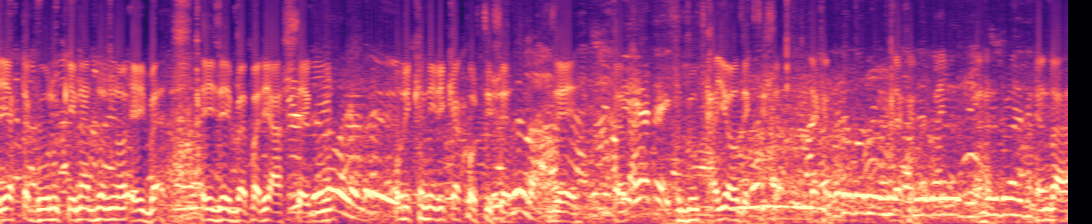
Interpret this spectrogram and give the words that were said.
এই একটা গরু কেনার জন্য এই এই যে ব্যাপারী আসছে পরীক্ষা নিরীক্ষা করতেছে যে দুধ খাইয়াও দেখতেছে। দেখেন দেখেন। হ্যাঁ,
